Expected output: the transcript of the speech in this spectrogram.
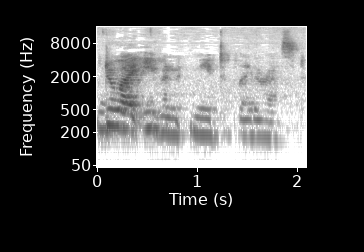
Do I even need to play the rest?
